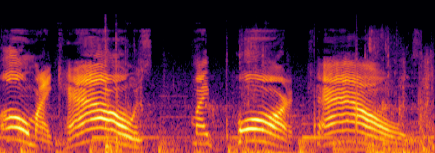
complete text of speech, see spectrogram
Oh, my cows! My poor cows!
